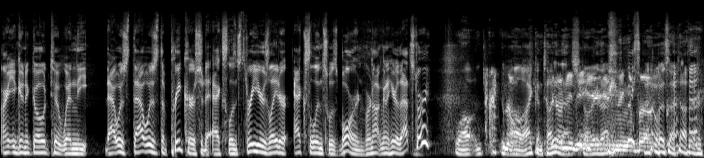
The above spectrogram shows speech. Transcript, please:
Aren't you going to go to when the that was that was the precursor to excellence. Three years later, excellence was born. We're not going to hear that story. Well, well, I can tell you that story. That, that was another.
